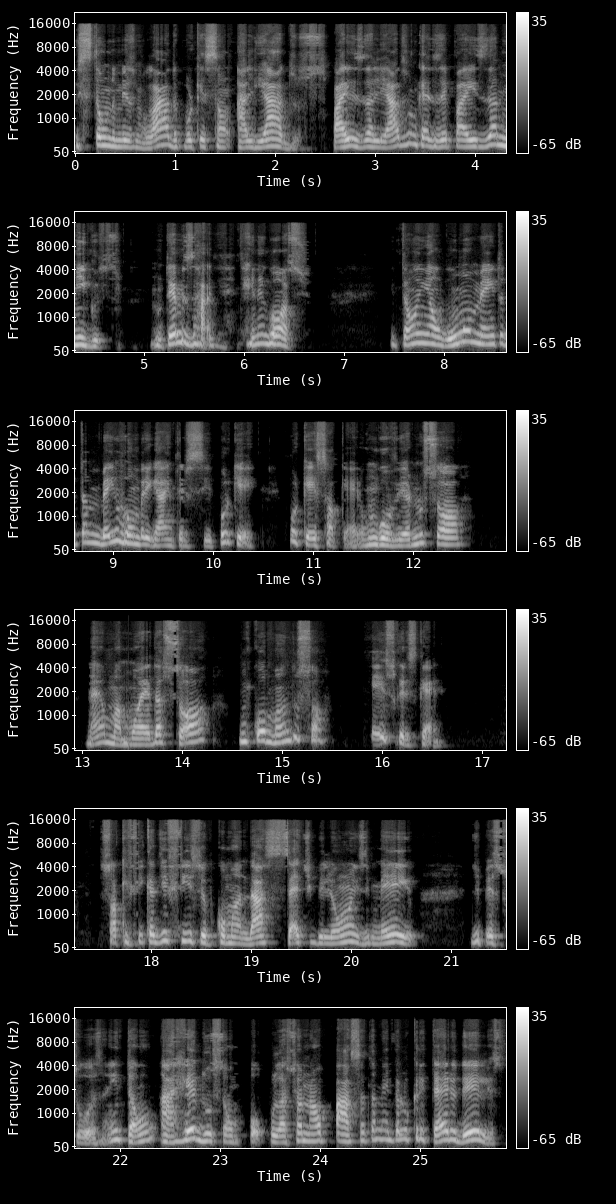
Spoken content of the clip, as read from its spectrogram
estão do mesmo lado, porque são aliados, países aliados não quer dizer países amigos, não tem amizade, tem negócio. Então, em algum momento também vão brigar entre si. Por quê? Porque só querem um governo só, né? uma moeda só, um comando só. É isso que eles querem. Só que fica difícil comandar 7 bilhões e meio de pessoas. Então, a redução populacional passa também pelo critério deles.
